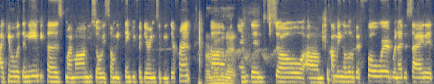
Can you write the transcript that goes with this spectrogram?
I came up with the name because my mom used to always tell me, "Thank you for daring to be different." I remember um, that. And then, so um, coming a little bit forward, when I decided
